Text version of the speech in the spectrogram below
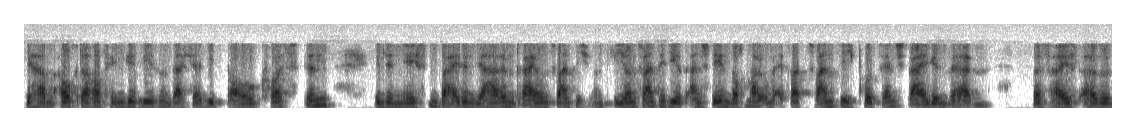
Wir haben auch darauf hingewiesen, dass ja die Baukosten in den nächsten beiden Jahren 23 und 24, die jetzt anstehen, nochmal um etwa 20 Prozent steigen werden. Das heißt also,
